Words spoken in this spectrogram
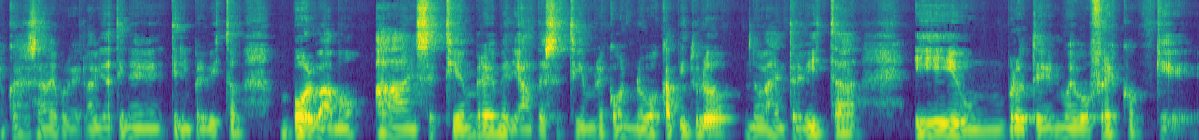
nunca se sabe porque la vida tiene, tiene imprevisto, volvamos a, en septiembre, mediados de septiembre, con nuevos capítulos, nuevas entrevistas y un brote nuevo fresco que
